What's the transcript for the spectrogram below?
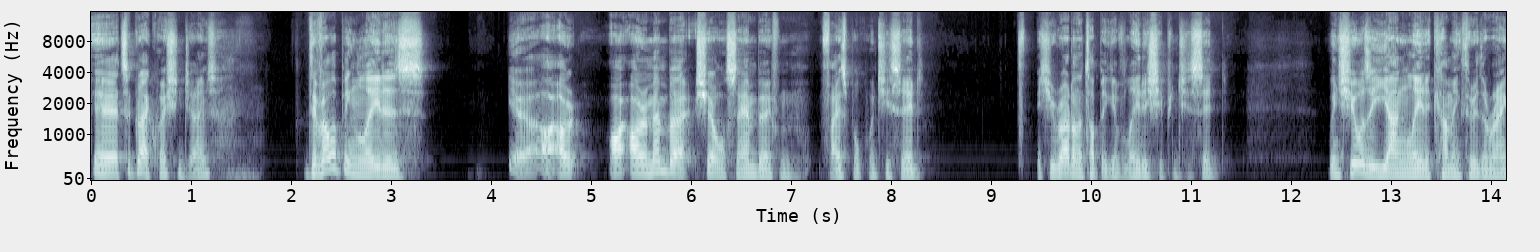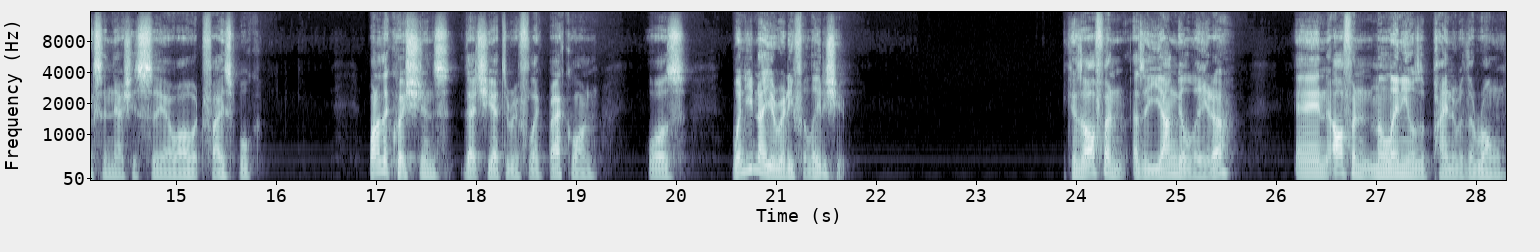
Yeah, it's a great question, James. Developing leaders. Yeah, I, I, I remember Sheryl Sandberg from Facebook when she said, she wrote on the topic of leadership, and she said, when she was a young leader coming through the ranks, and now she's COO at Facebook, one of the questions that she had to reflect back on was, when do you know you're ready for leadership? Because often, as a younger leader, and often millennials are painted with the wrong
